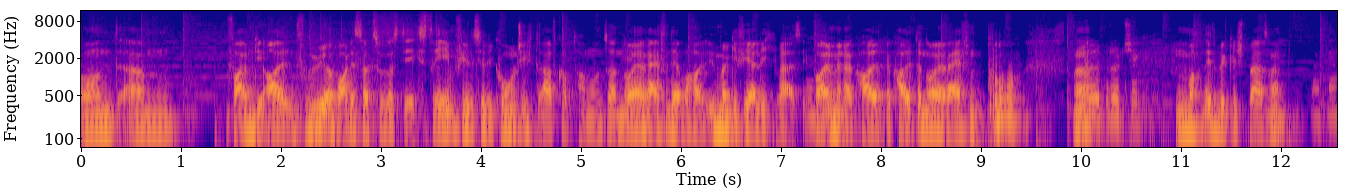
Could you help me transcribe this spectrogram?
Und ähm, vor allem die alten, früher war das halt so, dass die extrem viel Silikonschicht drauf gehabt haben. Und so ein neuer Reifen, der war halt immer gefährlich quasi. Mhm. Vor allem wenn er kalt, der kalte neue Reifen, puh, ne? rutschig. Macht nicht wirklich Spaß. Ne? Okay.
